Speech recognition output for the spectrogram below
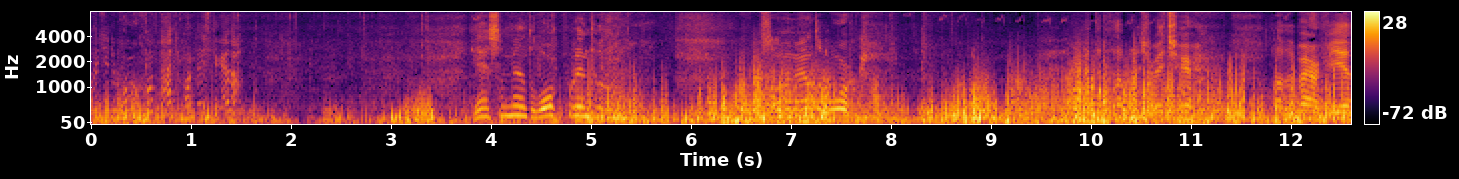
What did the poor cunt had to put this together? Yeah, some amount of work put into them. Some amount of work. To the top of this ridge here. We'll have a better view.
